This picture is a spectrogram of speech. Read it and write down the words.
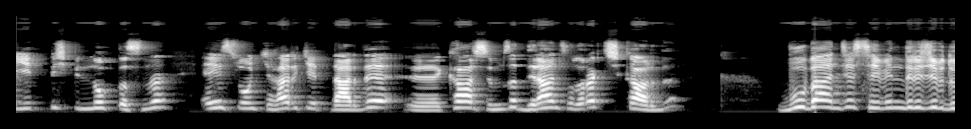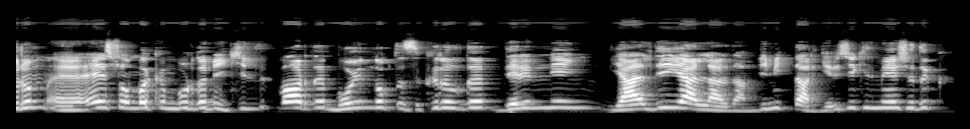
70 bin noktasını en sonki hareketlerde e, karşımıza direnç olarak çıkardı. Bu bence sevindirici bir durum. E, en son bakın burada bir ikililik vardı. Boyun noktası kırıldı. Derinliğin geldiği yerlerden bir miktar geri çekilme yaşadık.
